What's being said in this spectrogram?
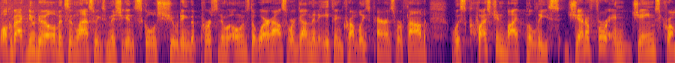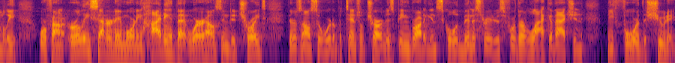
Welcome back. New developments in last week's Michigan school shooting. The person who owns the warehouse where gunman Ethan Crumbley's parents were found was questioned by police. Jennifer and James Crumbley were found early Saturday morning hiding at that warehouse in Detroit. There's also word of potential charges being brought against school administrators for their lack of action before the shooting.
